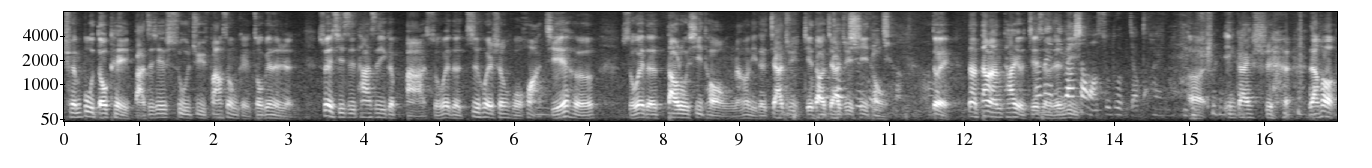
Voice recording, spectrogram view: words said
全部都可以把这些数据发送给周边的人。所以其实它是一个把所谓的智慧生活化结合所谓的道路系统，然后你的家具街道家具系统，对，那当然它有节省人力。上网速度会比较快。呃，应该是，然后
